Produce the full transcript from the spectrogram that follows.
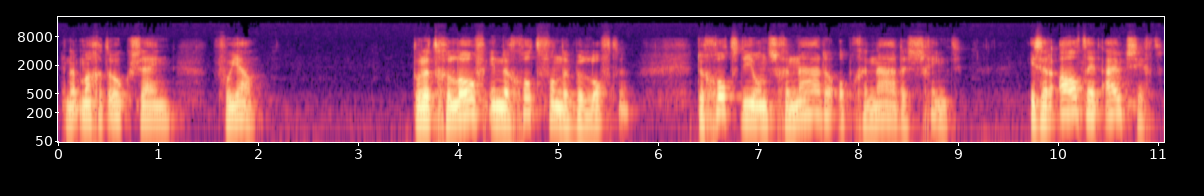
En dat mag het ook zijn voor jou. Door het geloof in de God van de belofte, de God die ons genade op genade schenkt, is er altijd uitzicht,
